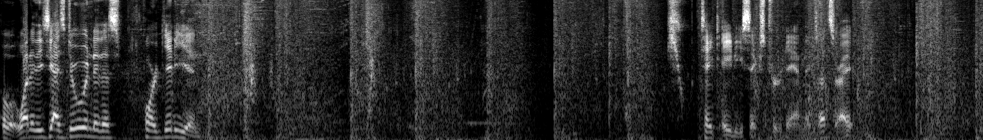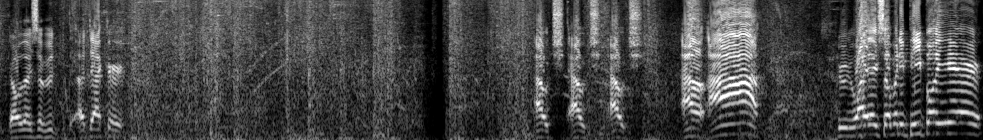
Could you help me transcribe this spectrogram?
what are these guys doing to this poor Gideon? Take 86 true damage, that's right. Oh, there's a, a Dekker. Ouch, ouch, ouch. Ow, ah! Dude, why are there so many people here?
